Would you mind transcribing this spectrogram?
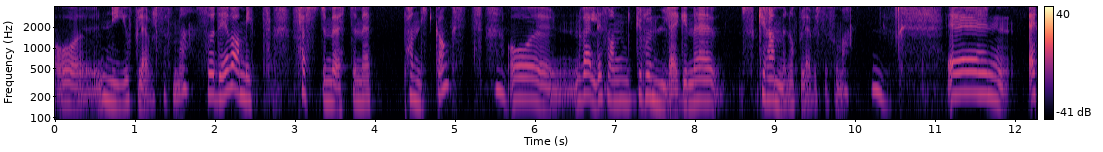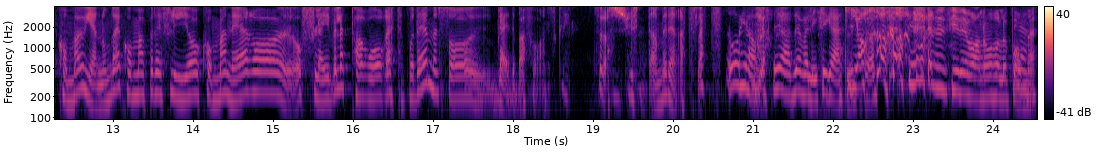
og ny opplevelse for meg. Så det var mitt første møte med panikkangst. Mm. Og en veldig sånn grunnleggende skremmende opplevelse for meg. Mm. Jeg kom meg jo gjennom det. Jeg kom meg på det flyet og kom meg ned. Og, og fløy vel et par år etterpå det, men så ble det bare for vanskelig. Så da slutta jeg med det, rett og slett. Oh, ja. ja. det var like greit, liksom. Ja. jeg syns ikke det var noe å holde på med.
